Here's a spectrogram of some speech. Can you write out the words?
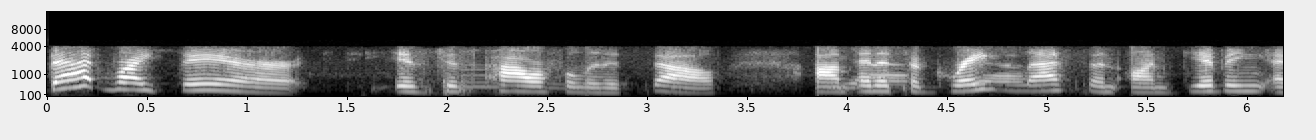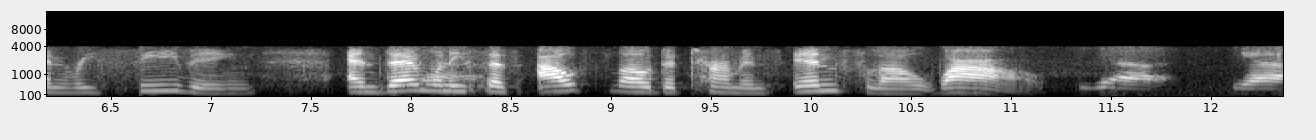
that right there is just powerful in itself. Um, yeah, and it's a great yeah. lesson on giving and receiving. And then yeah. when he says outflow determines inflow, wow. Yeah, yeah,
